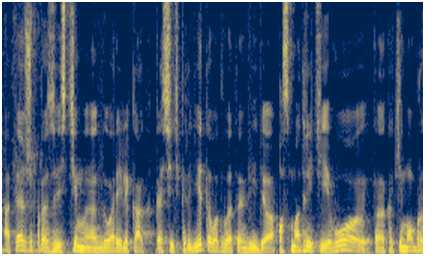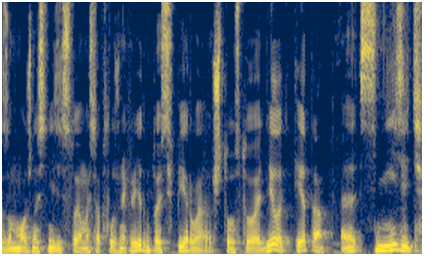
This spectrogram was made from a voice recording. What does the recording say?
Опять же, произвести мы говорили, как гасить кредиты вот в этом видео. Посмотрите его, э, каким образом можно снизить стоимость обслуживания кредитом. То есть первое, что стоит делать, это э, снизить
